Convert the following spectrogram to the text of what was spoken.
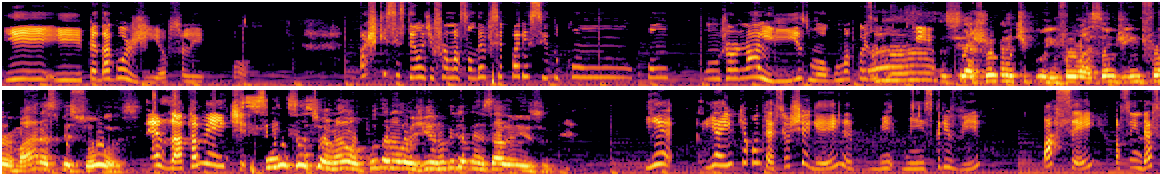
e, e pedagogia. Eu falei, bom, acho que sistema de informação deve ser parecido com, com um jornalismo, alguma coisa ah, tipo. Você achou que era tipo informação de informar as pessoas? Exatamente. Sensacional, puta analogia, nunca tinha pensado nisso. E, e aí o que acontece? Eu cheguei, me, me inscrevi, passei, passei em 12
